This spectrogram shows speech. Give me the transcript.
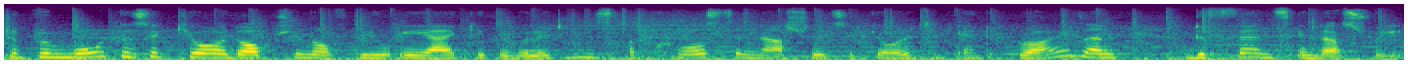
to promote the secure adoption of new AI capabilities across the national security enterprise and defense industry.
